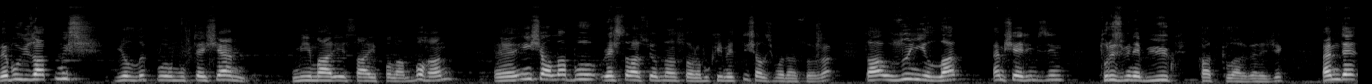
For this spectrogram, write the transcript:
Ve bu 160 yıllık bu muhteşem mimariye sahip olan bu han ee, inşallah bu restorasyondan sonra, bu kıymetli çalışmadan sonra daha uzun yıllar hem şehrimizin turizmine büyük katkılar verecek. Hem de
